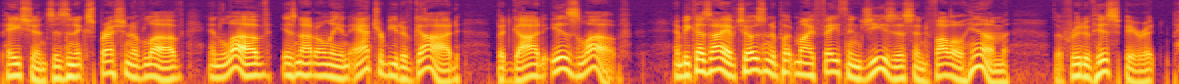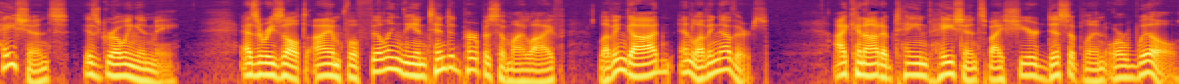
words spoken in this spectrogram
Patience is an expression of love, and love is not only an attribute of God, but God is love. And because I have chosen to put my faith in Jesus and follow Him, the fruit of His Spirit, patience, is growing in me. As a result, I am fulfilling the intended purpose of my life, loving God and loving others. I cannot obtain patience by sheer discipline or will.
